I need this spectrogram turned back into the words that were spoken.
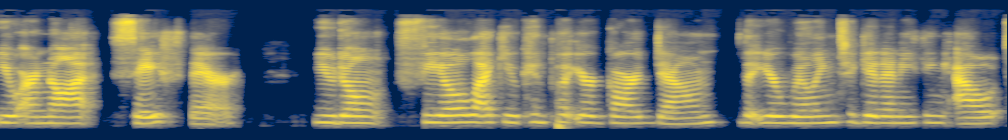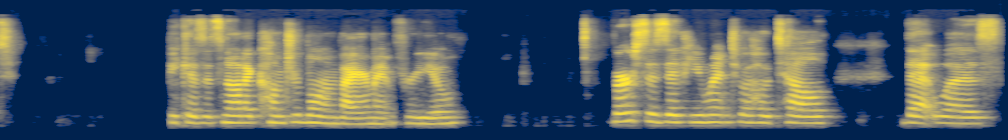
You are not safe there. You don't feel like you can put your guard down that you're willing to get anything out because it's not a comfortable environment for you. Versus if you went to a hotel that was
